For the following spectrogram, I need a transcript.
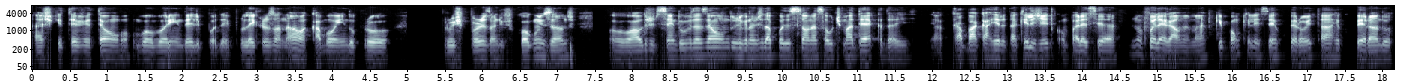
acho que teve até um, um burburinho dele poder ir pro Lakers ou não. Acabou indo pro para o Spurs, onde ficou alguns anos. O Aldridge, sem dúvidas, é um dos grandes da posição nessa última década e acabar a carreira daquele jeito, como parecia, não foi legal, né? Mas que bom que ele se recuperou e está recuperando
